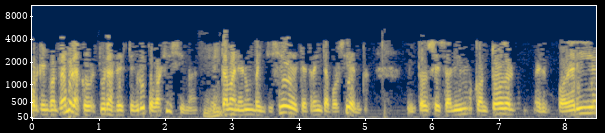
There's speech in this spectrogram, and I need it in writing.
porque encontramos las coberturas de este grupo bajísimas, estaban en un 27, 30%. Entonces salimos con todo el, poderío,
